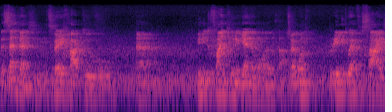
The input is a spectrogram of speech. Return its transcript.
the sentence, it, it's very hard to uh, you need to fine tune again the model and that. So I want really to emphasize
